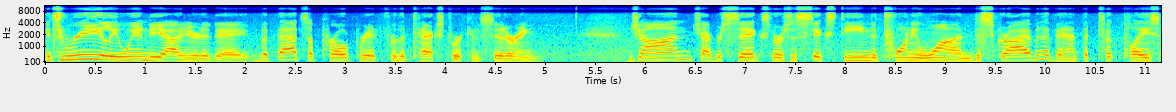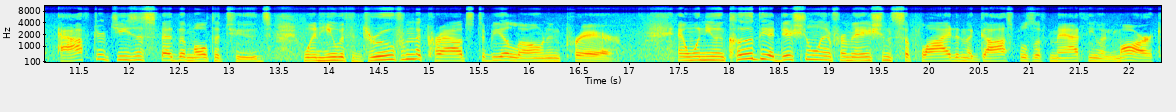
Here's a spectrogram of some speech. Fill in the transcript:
It's really windy out here today, but that's appropriate for the text we're considering. John chapter 6 verses 16 to 21 describe an event that took place after Jesus fed the multitudes when he withdrew from the crowds to be alone in prayer. And when you include the additional information supplied in the Gospels of Matthew and Mark,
